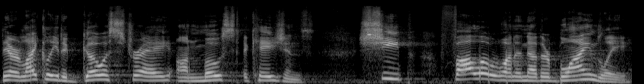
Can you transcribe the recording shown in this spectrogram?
they are likely to go astray on most occasions. Sheep follow one another blindly.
